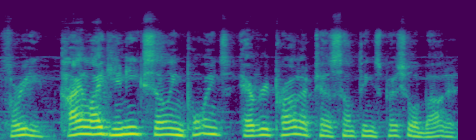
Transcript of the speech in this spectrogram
3. Highlight unique selling points. Every product has something special about it,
